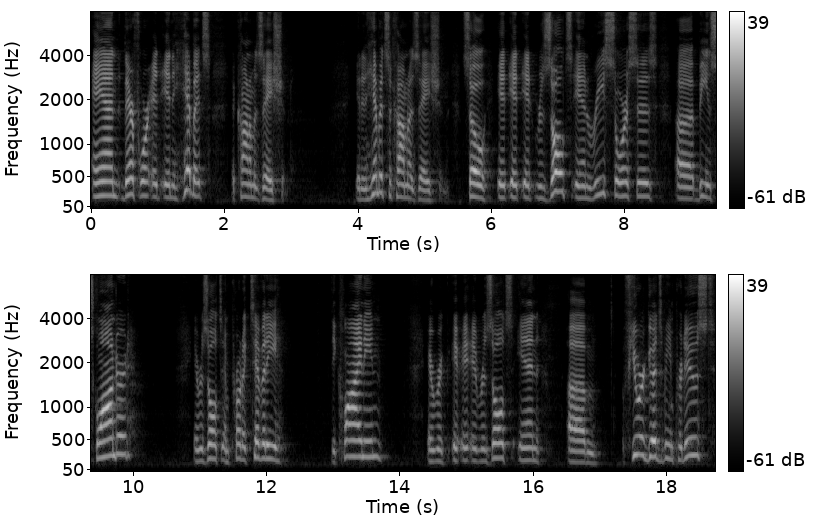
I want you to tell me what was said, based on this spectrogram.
And therefore, it inhibits economization. It inhibits economization. So it, it, it results in resources uh, being squandered, it results in productivity declining, it, re, it, it results in um, fewer goods being produced,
